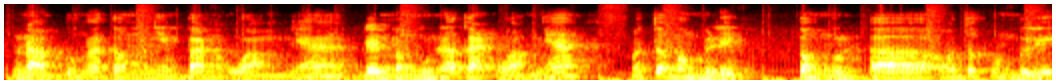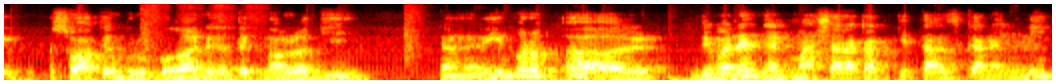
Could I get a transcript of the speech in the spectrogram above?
menabung atau menyimpan uangnya dan menggunakan uangnya untuk membeli pengun- eh, untuk membeli sesuatu yang berhubungan dengan teknologi. Nah ini merup- eh, di mana dengan masyarakat kita sekarang ini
